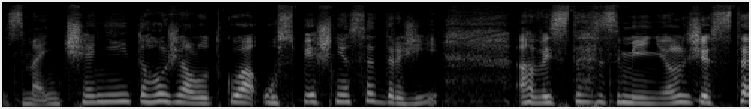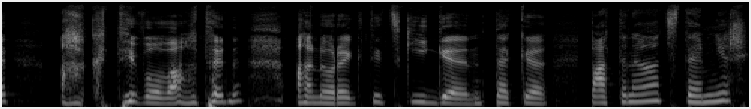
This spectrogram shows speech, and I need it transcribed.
zmenšení toho žaludku a úspěšně se drží. A vy jste zmínil, že jste aktivoval ten anorektický gen, tak 15, téměř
